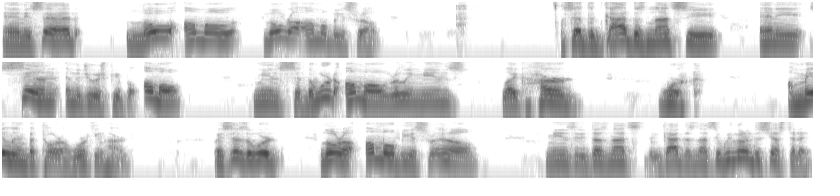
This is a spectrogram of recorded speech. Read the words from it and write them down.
and he said, "Lo amol lo ra amol b'Yisrael." Said that God does not see any sin in the Jewish people. Amol means sin. The word amol really means like hard work, amelim batorah, working hard. But he says the word Lora Amol Israel means that he does not, God does not see. We learned this yesterday.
